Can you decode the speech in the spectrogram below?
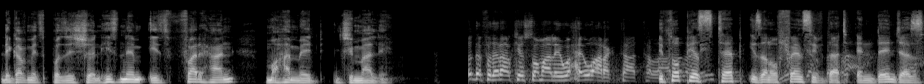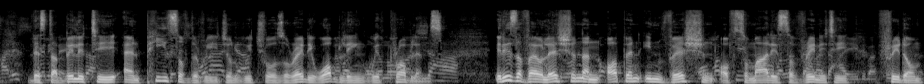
the government's position. His name is Farhan Mohammed Jimale. Ethiopia's step is an offensive that endangers the stability and peace of the region, which was already wobbling with problems. It is a violation and open invasion of Somali sovereignty, freedom,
